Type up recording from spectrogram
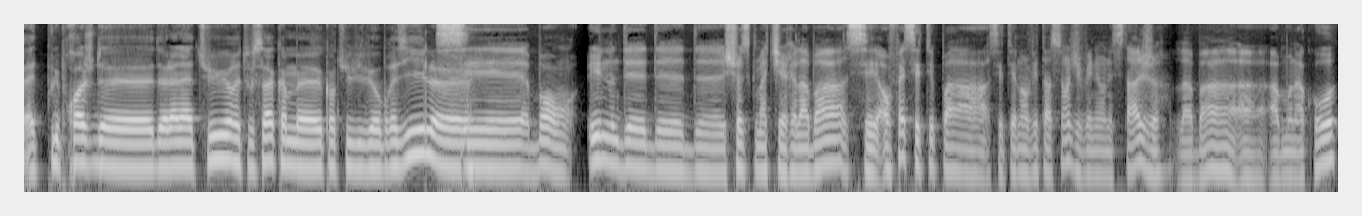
Être plus proche de, de la nature et tout ça, comme euh, quand tu vivais au Brésil. euh, C'est bon, une des des choses qui m'a attiré là-bas, c'est en fait c'était pas c'était une invitation, j'ai venu en stage là-bas à, à Monaco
